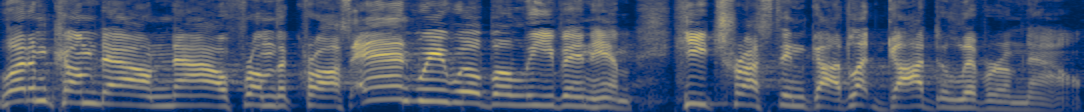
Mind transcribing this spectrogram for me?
Let him come down now from the cross, and we will believe in him. He trusts in God. Let God deliver him now.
